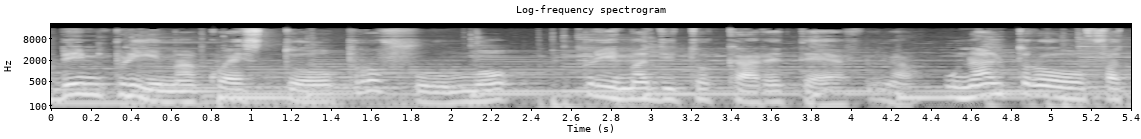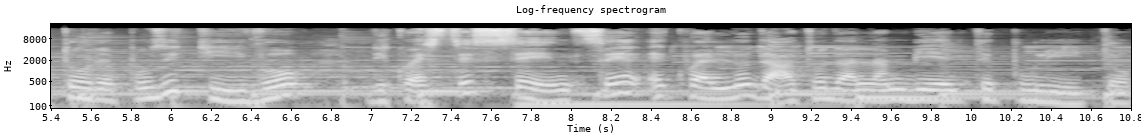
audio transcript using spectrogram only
ben prima questo profumo prima di toccare terra. Un altro fattore positivo di queste essenze è quello dato dall'ambiente pulito,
